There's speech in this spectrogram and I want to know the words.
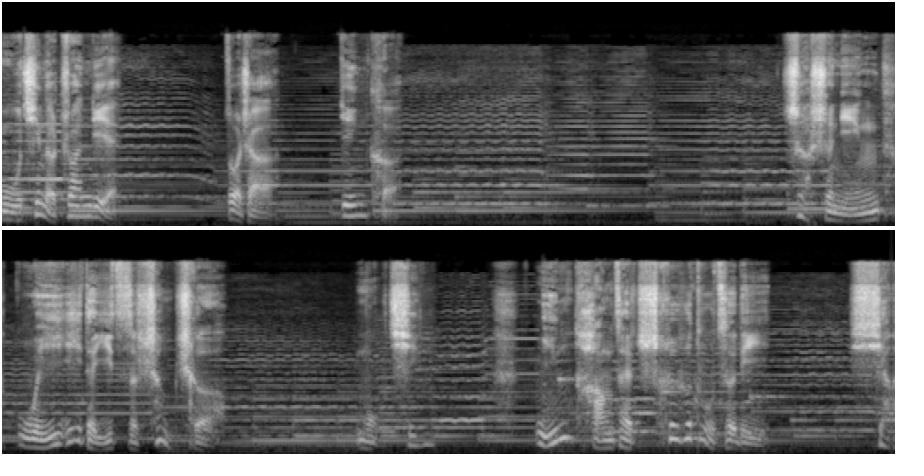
母亲的专列，作者丁可。这是您唯一的一次乘车，母亲，您躺在车肚子里，像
